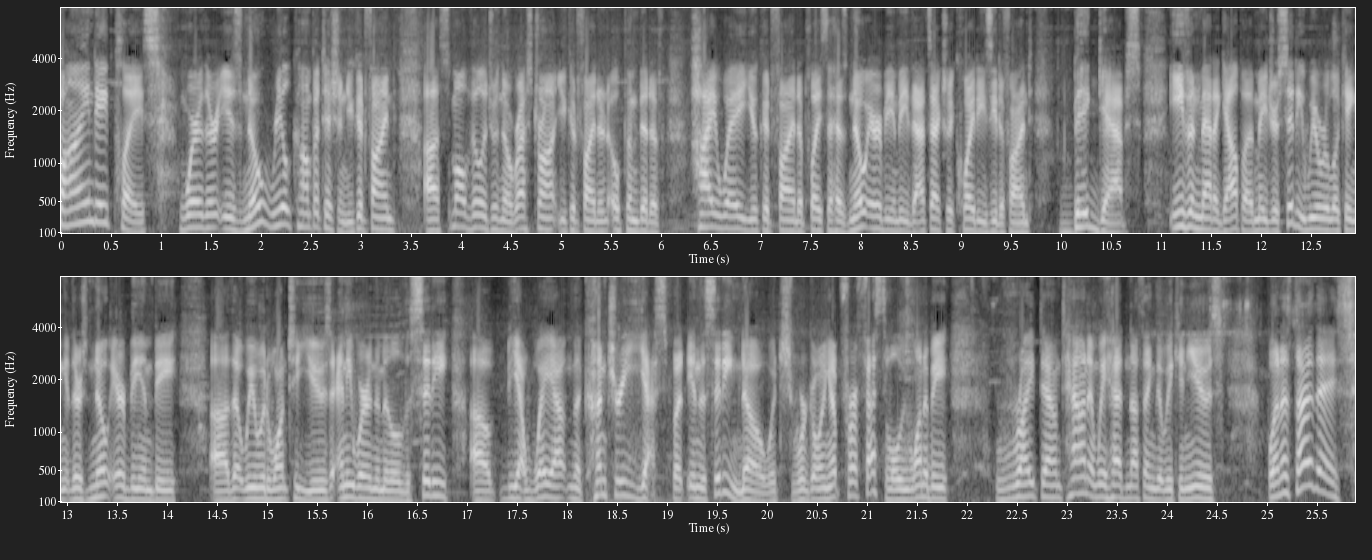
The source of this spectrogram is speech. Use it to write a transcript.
find a place where there is no real competition. You could find a small village with no restaurant. You could find an open bit of highway. You could find a place that has no Airbnb. That's actually quite easy to find. Big gaps. Even Matagalpa, a major city, we were looking, there's no Airbnb uh, that we would want to use anywhere in the middle of the city. Uh, yeah, way out in the country, yes, but in the city, no, which we're going up for a festival. We want to be right downtown and we had nothing that we can use. Buenas tardes.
